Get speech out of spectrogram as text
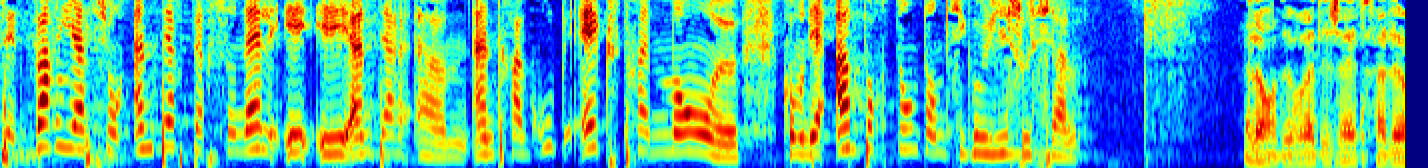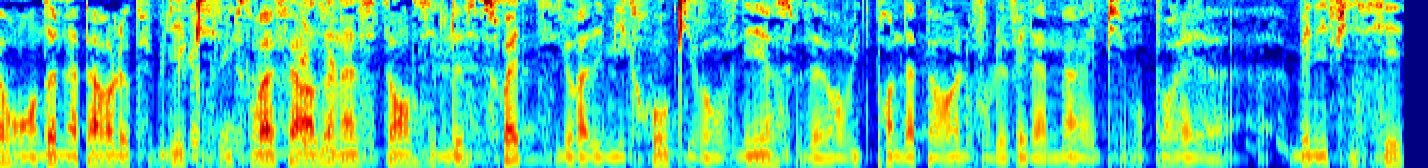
Cette variation interpersonnelle et, euh, intragroupe est extrêmement, euh, importante en psychologie sociale. Alors, on devrait déjà être à l'heure où on donne la parole au public. ce qu'on va faire dans un instant, s'il le souhaite, il y aura des micros qui vont venir. Si vous avez envie de prendre la parole, vous levez la main et puis vous pourrez euh, bénéficier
